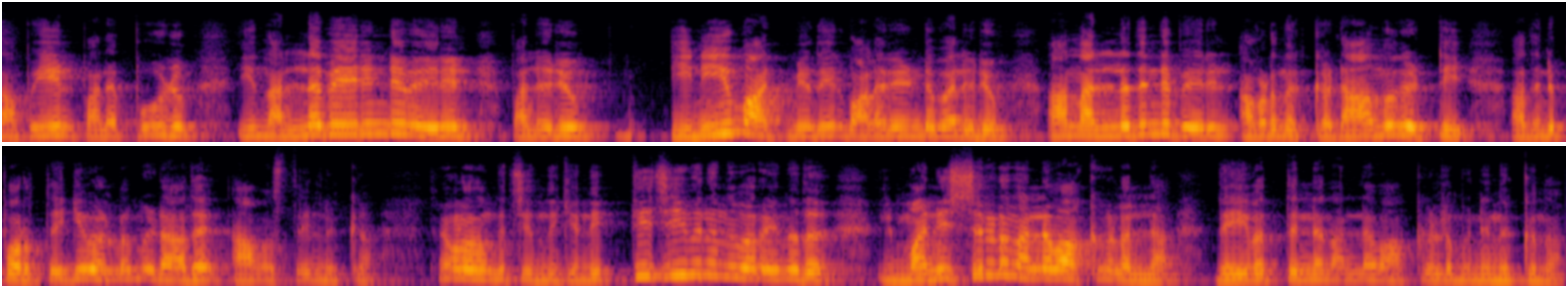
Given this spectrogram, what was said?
സഭയിൽ പലപ്പോഴും ഈ നല്ല പേരിന്റെ പേരിൽ പലരും ഇനിയും ആത്മീയതയിൽ വളരേണ്ട പലരും ആ നല്ലതിന്റെ പേരിൽ അവിടെ നിൽക്കുക ഡാം കെട്ടി അതിന്റെ പുറത്തേക്ക് വെള്ളം വിടാതെ അവസ്ഥയിൽ നിൽക്കുക. നമ്മൾ നമുക്ക് ചിന്തിക്കുക. നിത്യജീവൻ എന്ന് പറയുന്നത് മനുഷ്യരുടെ നല്ല വാക്കുകളല്ല ദൈവത്തിന്റെ നല്ല വാക്കുകളുടെ മുന്നിൽ നിൽക്കുന്ന.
